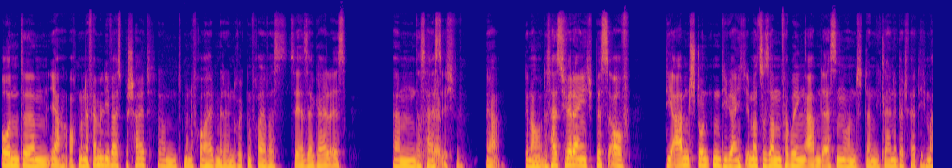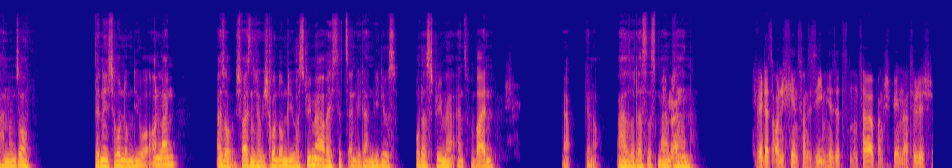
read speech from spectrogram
Und ähm, ja, auch meine Family weiß Bescheid und meine Frau hält mir den Rücken frei, was sehr, sehr geil ist. Ähm, das heißt, ich, ja, genau. Das heißt, ich werde eigentlich bis auf die Abendstunden, die wir eigentlich immer zusammen verbringen, Abendessen und dann die kleine Bett fertig machen und so, bin ich rund um die Uhr online. Also, ich weiß nicht, ob ich rund um die Uhr streame, aber ich sitze entweder an Videos oder streame, eins von beiden. Ja, genau. Also, das ist mein ich mein, Plan. Ich werde jetzt auch nicht 24-7 hier sitzen und Cyberpunk spielen. Natürlich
